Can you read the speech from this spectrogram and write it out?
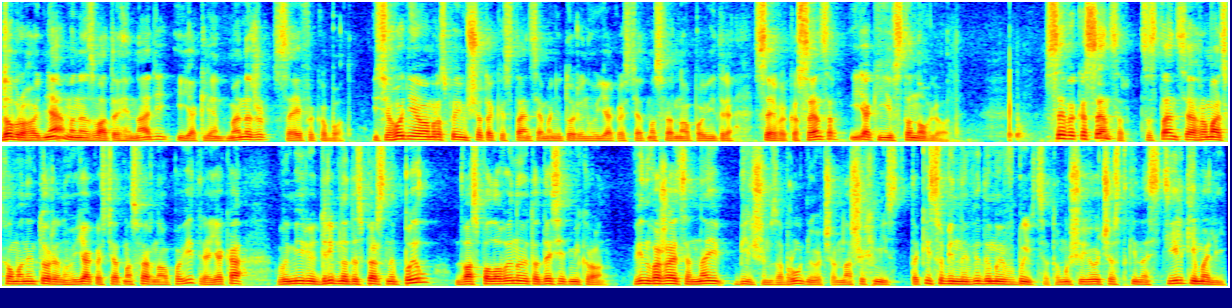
Доброго дня, мене звати Геннадій і я клієнт-менеджер Safe EcoBot. І сьогодні я вам розповім, що таке станція моніторингу якості атмосферного повітря Safe EcoSensor і як її встановлювати. Safe EcoSensor – це станція громадського моніторингу якості атмосферного повітря, яка вимірює дрібнодисперсний пил 2,5 та 10 мікрон. Він вважається найбільшим забруднювачем наших міст. Такий собі невидимий вбивця, тому що його частки настільки малі,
